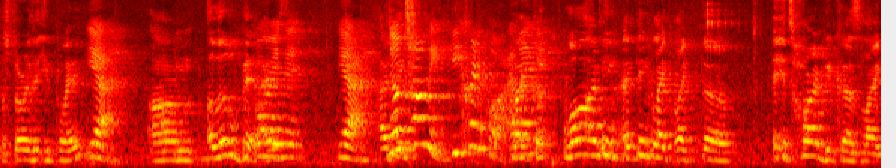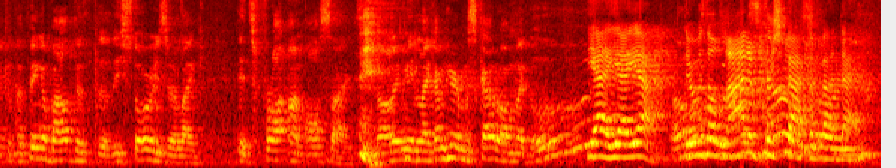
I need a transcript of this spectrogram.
The story that you played? Yeah. Um, a little bit. Or I- is it? Yeah. I no, tell me. Be critical. I like, the, it. Well, I mean, I think like like the it's hard because like the thing about the, the, these stories are like it's fraught on all sides. You know what I mean? Like I'm here in Moscato, I'm like, oh. Yeah, yeah, yeah. there was a Oh, lot of pushback story. about that.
